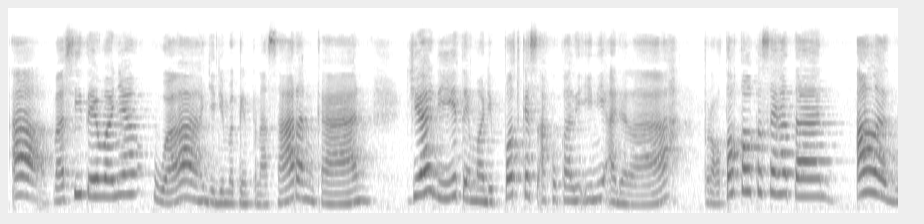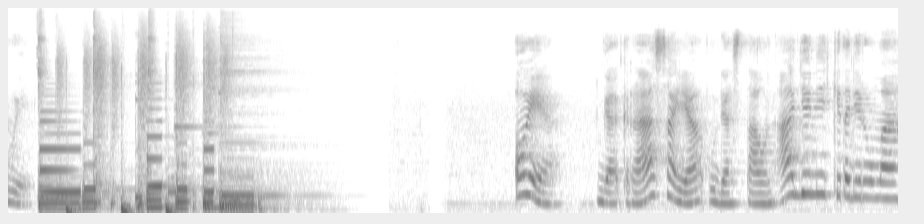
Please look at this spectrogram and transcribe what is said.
Ah, pasti temanya? Wah, jadi makin penasaran kan? Jadi, tema di podcast aku kali ini adalah Protokol Kesehatan ala gue Oh ya, Nggak kerasa ya, udah setahun aja nih kita di rumah.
